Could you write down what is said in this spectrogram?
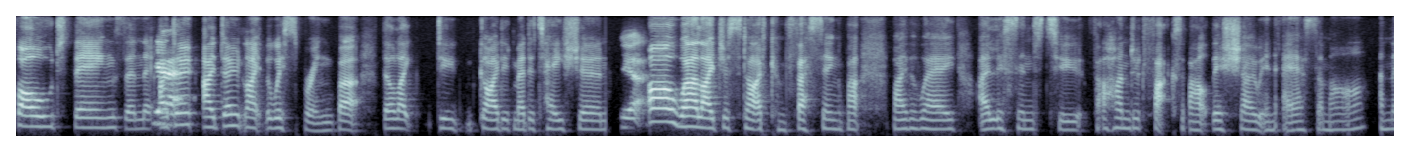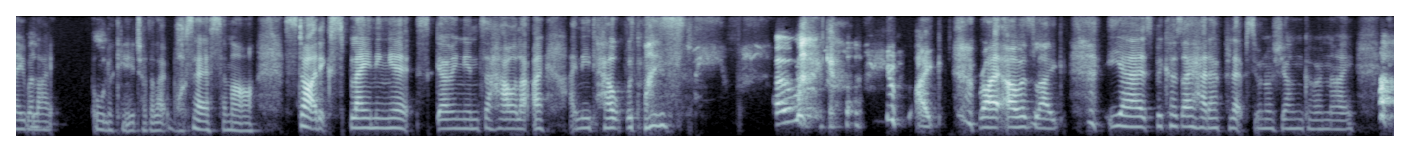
fold things and they, yeah. I don't I don't like the whispering, but they'll like do guided meditation. Yeah. Oh well, I just started confessing about. By the way, I listened to a hundred facts about this show in ASMR, and they were mm. like all looking at each other like, "What's ASMR?" Started explaining it, going into how like I I need help with my sleep. Oh my god! like, right? I was like, yeah, it's because I had epilepsy when I was younger, and I it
